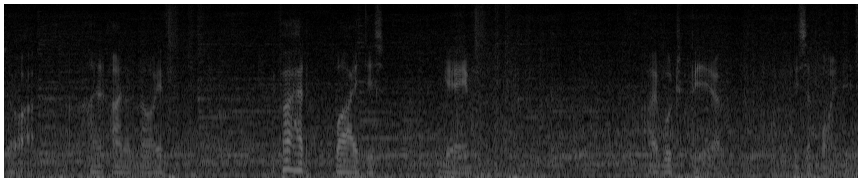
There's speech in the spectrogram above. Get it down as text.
So I, I, I don't know if if I had buy this game, I would be uh, disappointed.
